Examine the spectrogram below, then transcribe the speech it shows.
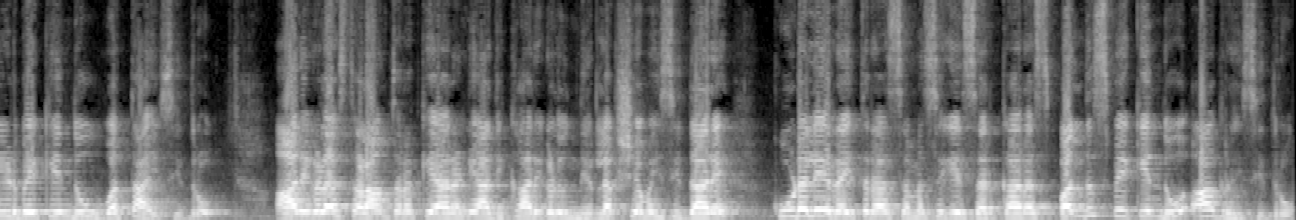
ನೀಡಬೇಕೆಂದು ಒತ್ತಾಯಿಸಿದ್ರು. ಆನೆಗಳ ಸ್ಥಳಾಂತರಕ್ಕೆ ಅರಣ್ಯ ಅಧಿಕಾರಿಗಳು ನಿರ್ಲಕ್ಷ್ಯ ವಹಿಸಿದ್ದಾರೆ. ಕೂಡಲೇ ರೈತರ ಸಮಸ್ಯೆಗೆ ಸರ್ಕಾರ ಸ್ಪಂದಿಸಬೇಕೆಂದು ಆಗ್ರಹಿಸಿದ್ರು.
